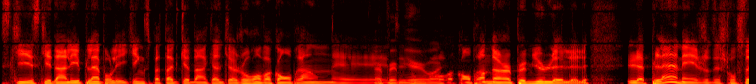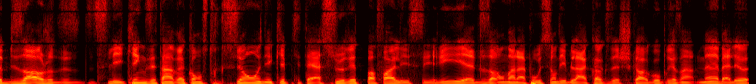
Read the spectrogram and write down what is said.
ce qui, est, dans les plans pour les Kings, peut-être que dans quelques jours, on va comprendre. Euh, un peu mieux, On va comprendre un peu mieux le, plan, mais je, trouve ça bizarre. si les Kings étaient en reconstruction, une équipe qui était assurée de ne pas faire les séries, euh, disons dans la position des Blackhawks de Chicago présentement, ben là,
